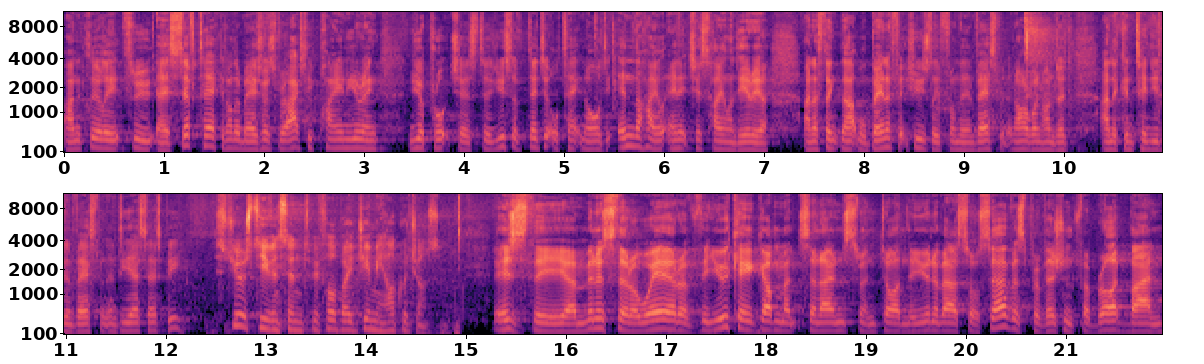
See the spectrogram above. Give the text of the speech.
and clearly through uh, CivTech and other measures, we're actually pioneering new approaches to the use of digital technology in the High NHS Highland area, and I think that will benefit hugely from the investment in R100 and the continued investment in DSSB. Stuart Stevenson to be followed by Jamie Halker-Johnson. Is the uh, Minister aware of the UK Government's announcement on the universal service provision for broadband,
